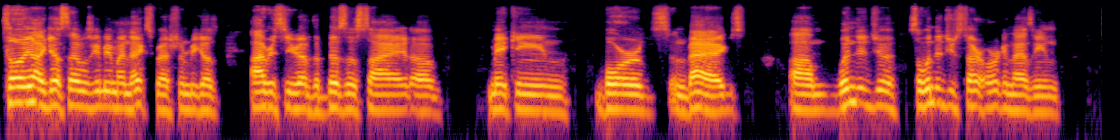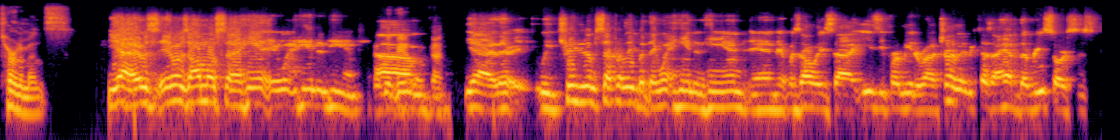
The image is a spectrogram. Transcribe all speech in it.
So yeah, I guess that was gonna be my next question because obviously you have the business side of making boards and bags. Um, when did you? So when did you start organizing tournaments? Yeah, it was it was almost a hand. It went hand in hand. Um, okay. Yeah, we treated them separately, but they went hand in hand, and it was always uh, easy for me to run a tournament because I had the resources,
